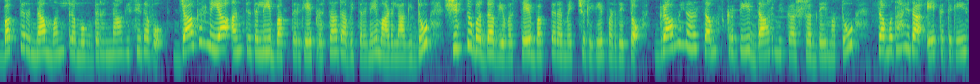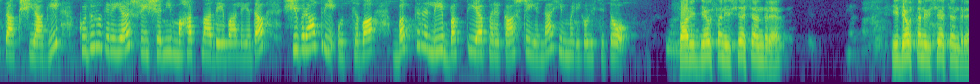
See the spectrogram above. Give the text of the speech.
ಭಕ್ತರನ್ನ ಮಂತ್ರಮುಗ್ಧರನ್ನಾಗಿಸಿದವು. ಜಾಗರಣೆಯ ಅಂತ್ಯದಲ್ಲಿ ಭಕ್ತರಿಗೆ ಪ್ರಸಾದ ವಿತರಣೆ ಮಾಡಲಾಗಿದ್ದು ಶಿಸ್ತುಬದ್ಧ ವ್ಯವಸ್ಥೆ ಭಕ್ತರ ಮೆಚ್ಚುಗೆಗೆ ಪಡೆದಿತ್ತು. ಗ್ರಾಮೀಣ ಸಂಸ್ಕೃತಿ, ಧಾರ್ಮಿಕ ಶ್ರದ್ಧೆ ಮತ್ತು ಸಮುದಾಯದ ಏಕತೆಗೆ ಸಾಕ್ಷಿಯಾಗಿ ಕುದುರುಗೆರೆಯ ಶ್ರೀ ಶನಿ ಮಹಾತ್ಮ ದೇವಾಲಯದ ಶಿವರಾತ್ರಿ ಉತ್ಸವ ಭಕ್ತರಲ್ಲಿ ಭಕ್ತಿಯ ಪರಕಾಷ್ಠೆಯನ್ನ ಹಿಮ್ಮಡಿಗೊಳಿಸಿತು. ಸರ್ ದೇವಸ್ಥಾನ ವಿಶೇಷ ಅಂದರೆ, ಈ ದೇವಸ್ಥಾನ ವಿಶೇಷ ಅಂದರೆ,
